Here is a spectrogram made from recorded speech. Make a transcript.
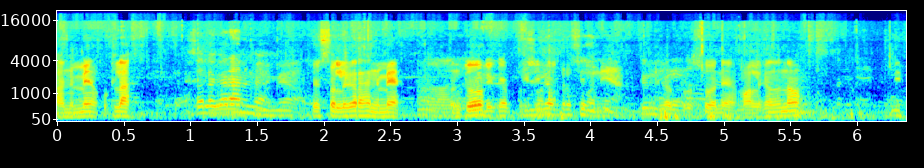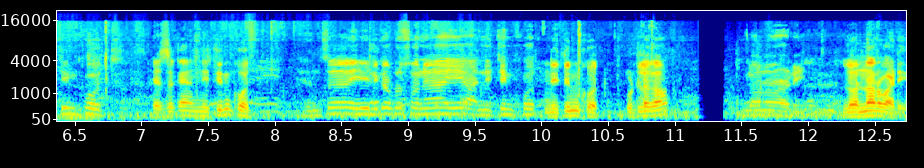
हनम्या. कुठला? हे सलगर हनम्या. आणि तो? हेलिकॉप्टर सोन्या. मालकाचं नाव? नितीन खोत. याचं काय? नितीन खोत? यांचं हेलिकॉप्टर सोन्या हे नितीन खोत. नितीन खोत. कुठलं गाव? लोणारवाडी. लोणारवाडी.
